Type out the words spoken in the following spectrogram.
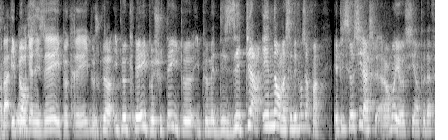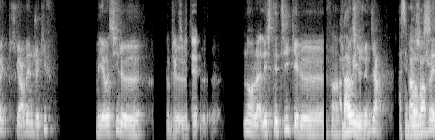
Ah bah, il peut organiser, il peut créer, il peut il shooter. peut, il peut créer, il peut shooter, il peut, il peut mettre des écarts énormes à ses défenseurs. Enfin, et puis c'est aussi là. Alors moi, il y a aussi un peu d'affect parce que Harden, je kiffe. Mais il y a aussi le, L'objectivité. le- non, l'esthétique et le. Enfin, tu Ah bah vois oui. ce que je veux dire. Ah, c'est beau Enfin, à voir jouer.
